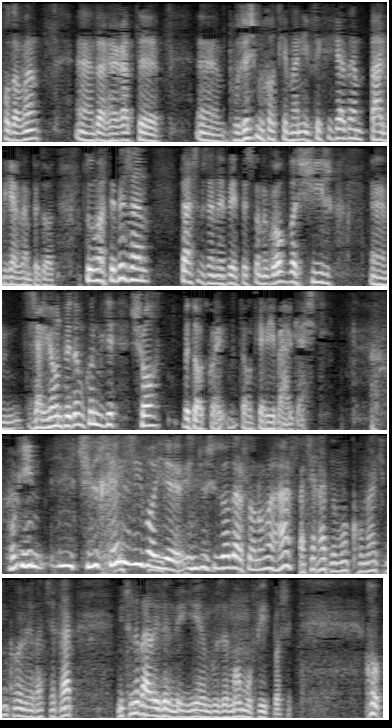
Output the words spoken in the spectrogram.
خداوند در حقیقت پوزش می‌خواد که من این فکر کردم برمیگردم به داد. دو مرتبه زن دست بزنه به پستان گاو و شیر جریان پیدا می‌کنه میگه شاه به دادگری برگشت و خب این, این چیز خیلی زیباییه. اینجور چیزا در شاهنامه هست. و چقدر به ما کمک می‌کنه و چقدر می‌تونه برای زندگی امروز ما مفید باشه. خب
